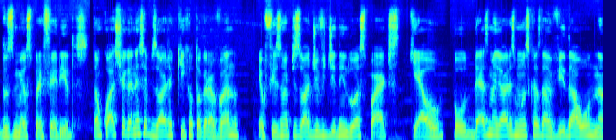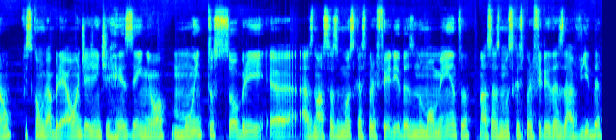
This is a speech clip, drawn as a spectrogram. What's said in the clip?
dos meus preferidos. Então, quase chegando nesse episódio aqui que eu tô gravando, eu fiz um episódio dividido em duas partes, que é o por 10 melhores músicas da vida ou não. Fiz com o Gabriel, onde a gente resenhou muito sobre uh, as nossas músicas preferidas no momento, nossas músicas preferidas da vida,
